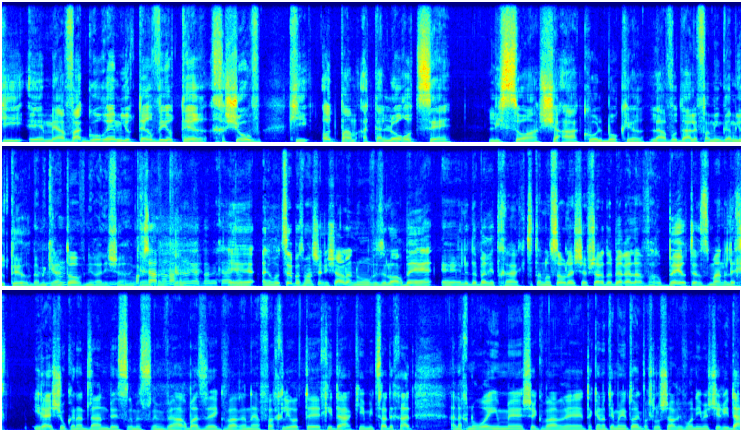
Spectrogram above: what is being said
היא אה, מהווה גורם יותר ויותר חשוב, כי עוד פעם, אתה לא רוצה לנסוע שעה כל בוקר לעבודה, לפעמים גם יותר. במקרה הטוב, נראה לי שעה. עכשיו כן. הפכנו להיות במקרה הטוב. אה, אני רוצה בזמן שנשאר לנו, וזה לא הרבה, אה, לדבר איתך קצת על נושא אולי שאפשר לדבר עליו הרבה יותר זמן, על איך ייראה שוק הנדל"ן ב-2024, זה כבר נהפך להיות uh, חידה, כי מצד אחד אנחנו רואים uh, שכבר, uh, תקן אותי אם אני טועה, כבר שלושה רבעונים יש ירידה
